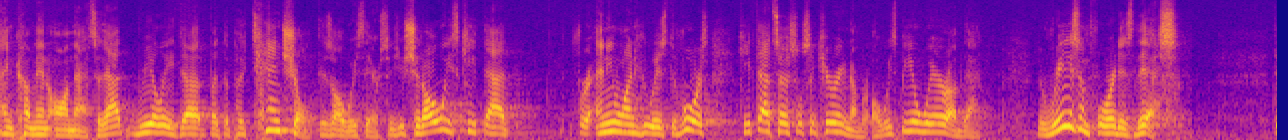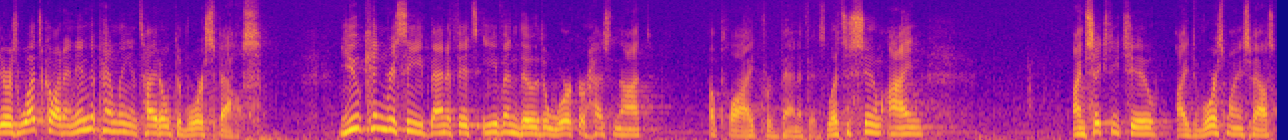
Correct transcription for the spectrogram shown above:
and come in on that. So that really does, but the potential is always there. So you should always keep that, for anyone who is divorced, keep that social security number. Always be aware of that. The reason for it is this there is what's called an independently entitled divorced spouse. You can receive benefits even though the worker has not applied for benefits. Let's assume I'm, I'm 62, I divorced my spouse,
